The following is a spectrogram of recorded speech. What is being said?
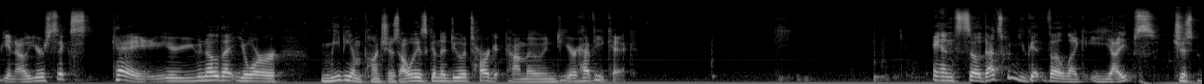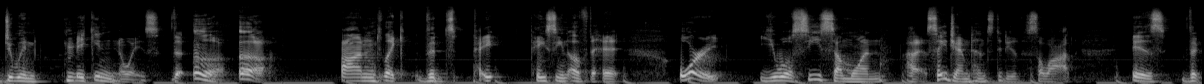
you know your 6K. You, you know that your medium punch is always going to do a target combo into your heavy kick. And so that's when you get the like yipes just doing making noise. The uh uh on like the pa- pacing of the hit. Or you will see someone uh, Sajam tends to do this a lot is the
